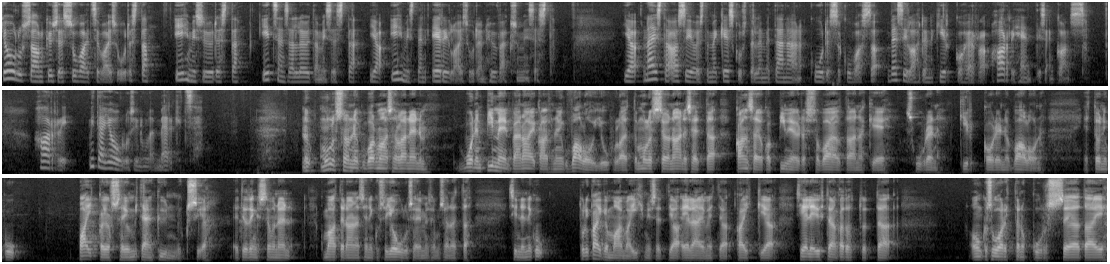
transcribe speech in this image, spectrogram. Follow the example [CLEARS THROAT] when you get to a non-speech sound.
Joulussa on kyse suvaitsevaisuudesta, ihmisyydestä, itsensä löytämisestä ja ihmisten erilaisuuden hyväksymisestä. Ja näistä asioista me keskustelemme tänään kuudessa kuvassa Vesilahden kirkkoherra Harri Henttisen kanssa. Harri, mitä joulu sinulle merkitsee? No, mulle se on niin kuin varmaan sellainen vuoden pimeimpään aikaan sellainen niin valojuhla. Että mulle se on aina se, että kansa, joka pimeydessä vaeltaa, näkee suuren kirkkauden ja valon. Että on niin kuin paikka, jossa ei ole mitään kynnyksiä. Että jotenkin semmoinen, kun mä ajattelen aina se, niin kuin se jouluseimi semmoisena, että sinne niin kuin tuli kaiken maailman ihmiset ja eläimet ja kaikki. Ja siellä ei yhtään katsottu, että onko suorittanut kursseja tai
